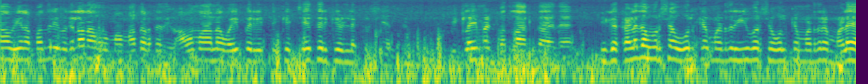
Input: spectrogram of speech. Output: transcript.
ನಾವು ಏನಪ್ಪ ಅಂದರೆ ಇವಾಗೆಲ್ಲ ನಾವು ಮಾತಾಡ್ತಾ ಇದ್ದೀವಿ ಹವಾಮಾನ ವೈಪರೀತ್ಯಕ್ಕೆ ಚೇತರಿಕೆ ಇಡಲೆ ಕೃಷಿ ಅಂತ ಈ ಕ್ಲೈಮೇಟ್ ಬದಲಾಗ್ತಾ ಇದೆ. ಈಗ ಕಳೆದ ವರ್ಷ ಹೋಲಿಕೆ ಮಾಡಿದ್ರೆ ಈ ವರ್ಷ ಹೋಲಿಕೆ ಮಾಡಿದ್ರೆ ಮಳೆ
